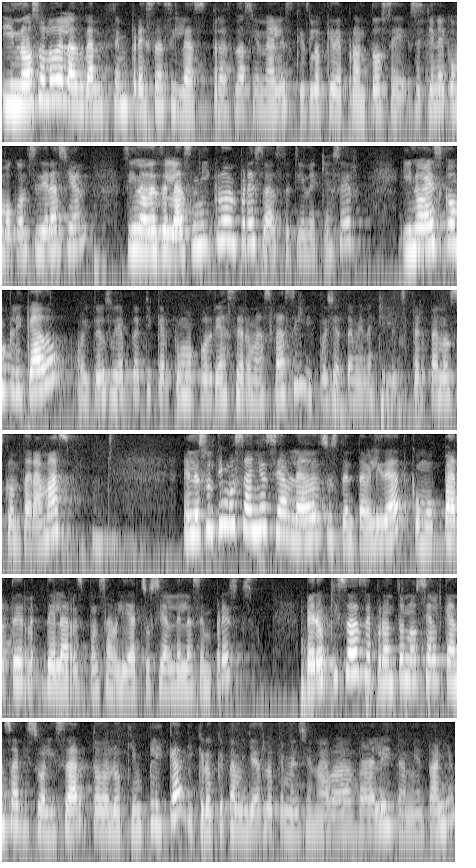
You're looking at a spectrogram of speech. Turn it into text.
Y no solo de las grandes empresas y las transnacionales, que es lo que de pronto se, se tiene como consideración, sino desde las microempresas se tiene que hacer. Y no es complicado, ahorita les voy a platicar cómo podría ser más fácil y pues ya también aquí la experta nos contará más. En los últimos años se ha hablado de sustentabilidad como parte de la responsabilidad social de las empresas, pero quizás de pronto no se alcanza a visualizar todo lo que implica y creo que también ya es lo que mencionaba Vale y también Tania.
